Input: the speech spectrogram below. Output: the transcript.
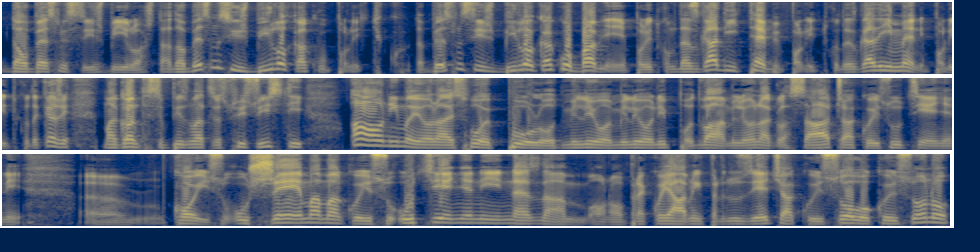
da obesmisliš bilo šta, da obesmisliš bilo kakvu politiku, da obesmisliš bilo kakvo bavljenje politikom, da zgadi i tebi politiku, da zgadi i meni politiku, da kaže, ma gonte se pizmatre, svi su isti, a oni imaju onaj svoj pul od milion, milion i po, dva miliona glasača koji su ucijenjeni um, koji su u šemama, koji su ucijenjeni, ne znam, ono, preko javnih preduzeća, koji su ovo, koji su ono,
